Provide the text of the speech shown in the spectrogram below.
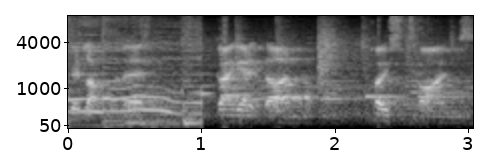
good luck with it, go and get it done, post times,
